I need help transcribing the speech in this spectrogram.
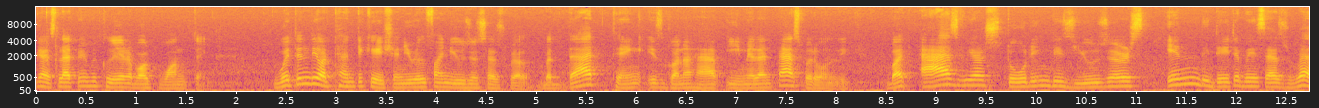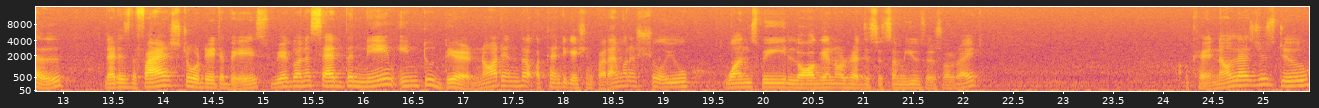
Guys let me be clear about one thing within the authentication you will find users as well. But that thing is gonna have email and password only. But as we are storing these users in the database as well that is the firestore database we are going to set the name into there not in the authentication part. I'm going to show you once we log in or register some users all right? Okay now let's just do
